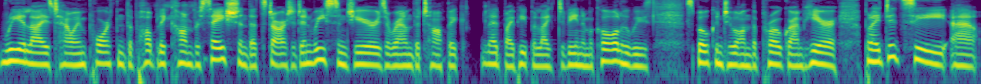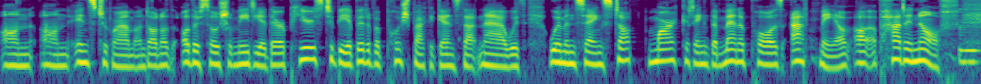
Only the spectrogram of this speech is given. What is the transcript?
realised how important the public conversation that started in recent years around the topic, led by people like Davina McCall, who we've spoken to on the programme here. But I did see uh, on on Instagram and on other social media there appears to be a bit of a pushback against that now, with women saying, "Stop marketing the menopause at me. I've, I've had enough." Mm.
